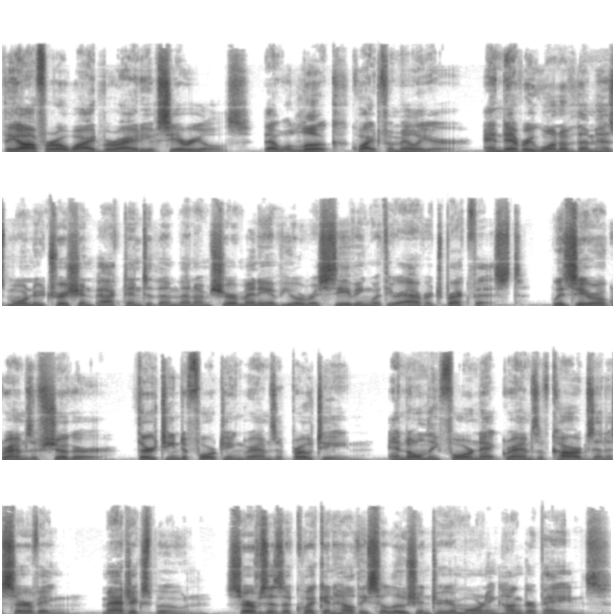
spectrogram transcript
They offer a wide variety of cereals that will look quite familiar, and every one of them has more nutrition packed into them than I'm sure many of you are receiving with your average breakfast. With 0 grams of sugar, 13 to 14 grams of protein, and only 4 net grams of carbs in a serving, Magic Spoon serves as a quick and healthy solution to your morning hunger pains.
